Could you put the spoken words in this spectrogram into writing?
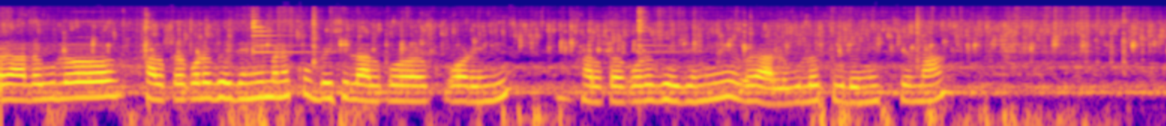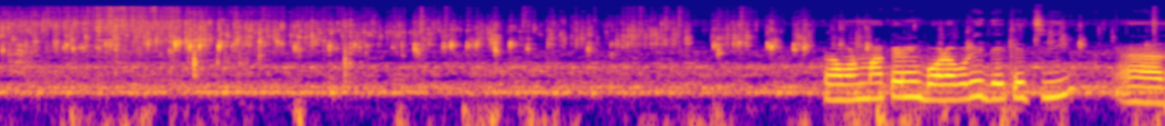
এবার আলুগুলো হালকা করে ভেজে নিই। মানে খুব বেশি লাল করা- করেনি হালকা করে ভেজে নিই। এবার আলুগুলো তুলে নিচ্ছে মা। তো আমার মাকে আমি বরাবরই দেখেছি। আর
